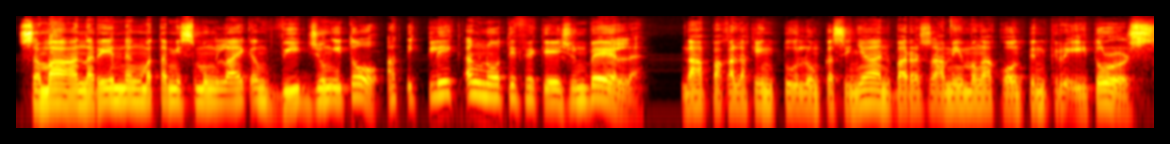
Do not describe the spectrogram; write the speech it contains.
Samahan na rin ng matamis mong like ang videong ito at i-click ang notification bell. Napakalaking tulong kasi niyan para sa aming mga content creators.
